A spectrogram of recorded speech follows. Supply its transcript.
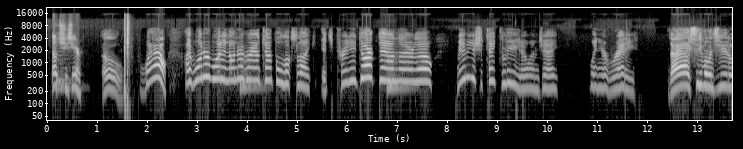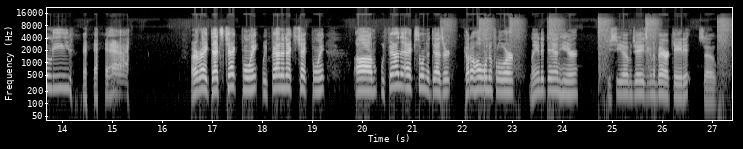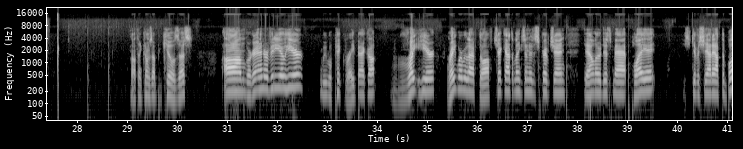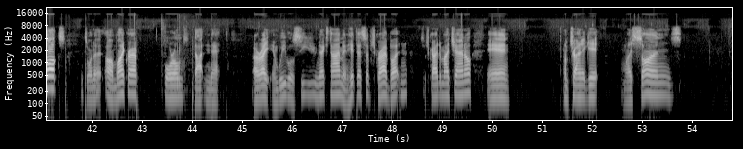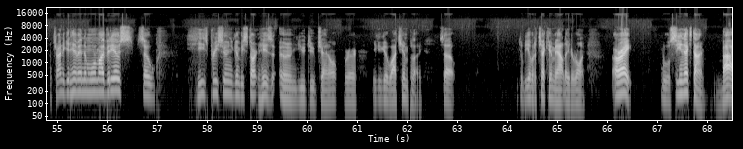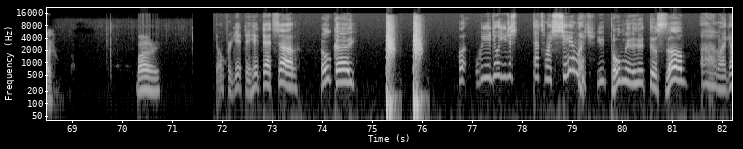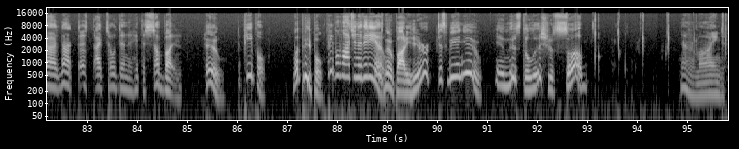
Oh, she's here. Oh, wow! I wonder what an underground temple looks like. It's pretty dark down there, though. Maybe you should take the lead, OMJ, when you're ready. Ah, she wants you to lead. All right, that's checkpoint. We found the next checkpoint. Um, we found the X on the desert. Cut a hole in the floor. Landed down here. You see OMJ is going to barricade it, so nothing comes up and kills us. Um, we're gonna end our video here. We will pick right back up, right here, right where we left off. Check out the links in the description. Download this map, play it. Just give a shout out to Books. It's on uh, MinecraftForums.net. All right, and we will see you next time. And hit that subscribe button. Subscribe to my channel. And I'm trying to get my son's. I'm trying to get him into more of my videos. So he's pretty soon going to be starting his own YouTube channel where you can go watch him play. So you'll be able to check him out later on. All right. We'll see you next time. Bye. Bye. Don't forget to hit that sub. Okay. What? What are you doing? You just. That's my sandwich. You told me to hit the sub. Oh my god, not that. I told them to hit the sub button. Who? The people. What people? People watching the video. There's nobody here. Just me and you. And this delicious sub. Never mind.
